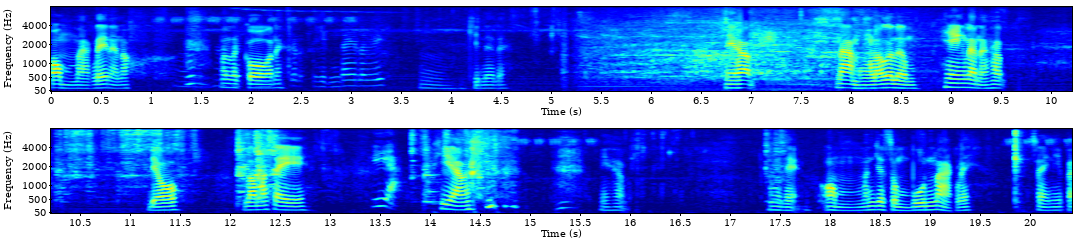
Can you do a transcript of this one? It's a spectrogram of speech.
อ่อมมากเลยนะเนาะอืมะละกอเนี่ยจะกินได้เลยอืมกินได้เลยนี่ครับน้ำของเราก็เริ่มแห้งแล้วนะครับ เดี๋ยวเรามาใส่พี่อะเพียมานี่ครับ นี่แหละอ่อมมันจะสมบูรณ์มากเลย ใส่นี้ไป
